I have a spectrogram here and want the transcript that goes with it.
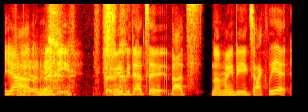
yeah, Yeah. maybe, but maybe that's it. That's that might be exactly it.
